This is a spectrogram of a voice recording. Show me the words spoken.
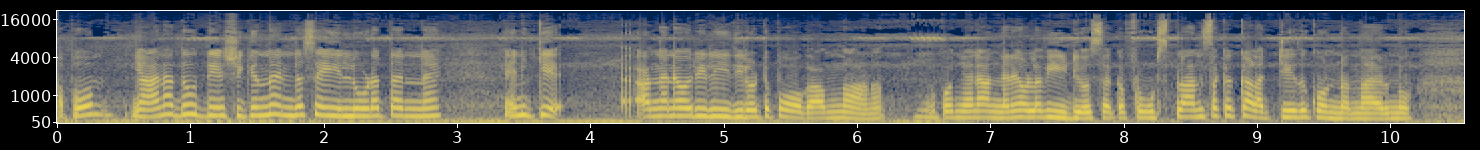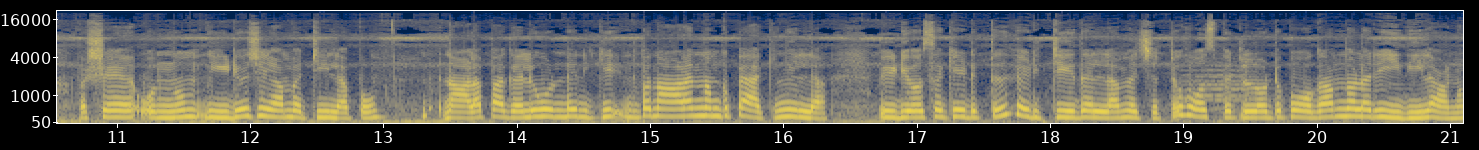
അപ്പോൾ ഞാനത് ഉദ്ദേശിക്കുന്ന എന്റെ സെയിലിലൂടെ തന്നെ എനിക്ക് അങ്ങനെ ഒരു രീതിയിലോട്ട് പോകാമെന്നാണ്. അപ്പോൾ ഞാൻ അങ്ങനെയുള്ള വീഡിയോസൊക്കെ ഫ്രൂട്ട്സ് പ്ലാന്റ്സ് ഒക്കെ കളക്ട് ചെയ്ത് കൊണ്ടുവന്നായിരുന്നു. പക്ഷേ ഒന്നും വീഡിയോ ചെയ്യാൻ പറ്റിയില്ല. അപ്പോൾ നാളെ പകൽ കൊണ്ട് എനിക്ക് ഇപ്പോൾ നാളെ നമുക്ക് പാക്കിംഗ് ഇല്ല. വീഡിയോസൊക്കെ എടുത്ത് എഡിറ്റ് ചെയ്തെല്ലാം വെച്ചിട്ട് ഹോസ്പിറ്റലിലോട്ട് പോകാം എന്നുള്ള രീതിയിലാണ്.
